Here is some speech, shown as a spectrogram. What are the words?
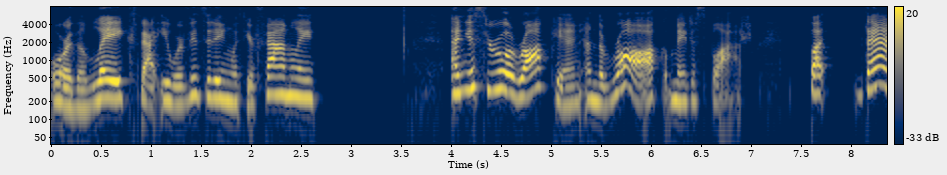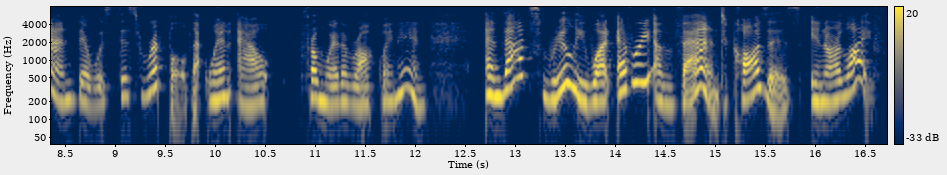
or the lake that you were visiting with your family. And you threw a rock in, and the rock made a splash. But then there was this ripple that went out from where the rock went in. And that's really what every event causes in our life.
